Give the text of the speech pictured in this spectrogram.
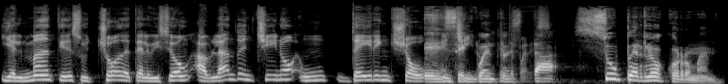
y el man tiene su show de televisión hablando en chino, un dating show en chino. Ese cuento está súper loco, Román.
